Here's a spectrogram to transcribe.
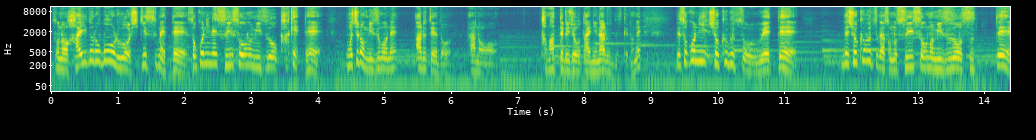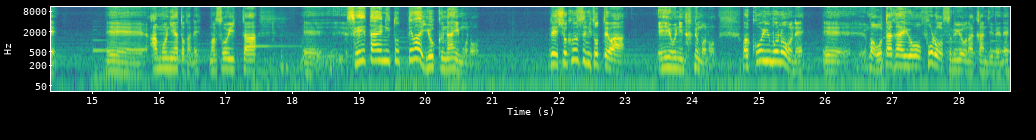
そのハイドロボールを敷き詰めて、そこにね、水槽の水をかけて、もちろん水もね、ある程度、あの、溜まってる状態になるんですけどね。で、そこに植物を植えて、で、植物がその水槽の水を吸って、えーアンモニアとかね、まあそういった、えー生態にとっては良くないもの。で、植物にとっては栄養になるもの。まあ、こういうものをね、えーまあ、お互いをフォローするような感じでね、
